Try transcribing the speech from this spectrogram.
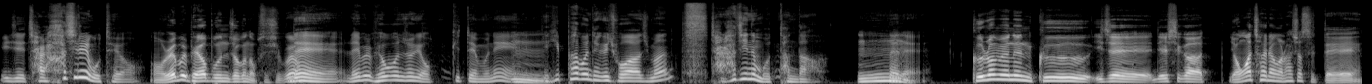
이제 잘 하지를 못해요. 어, 랩을 배워본 적은 없으시고요? 네, 랩을 배워본 적이 없기 때문에 음. 힙합은 되게 좋아하지만 잘 하지는 못한다. 음. 네네. 그러면은 그 이제 닐 씨가 영화 촬영을 하셨을 때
